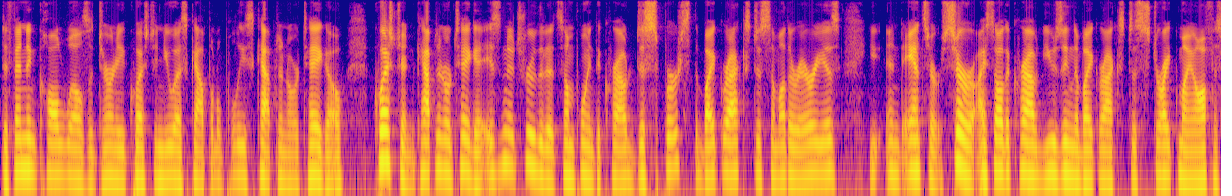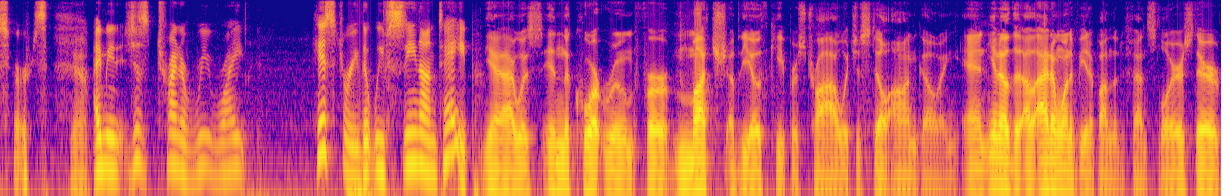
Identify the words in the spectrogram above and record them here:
defendant Caldwell's attorney questioned U.S. Capitol Police Captain Ortega. Question: Captain Ortega, isn't it true that at some point the crowd dispersed the bike racks to some other areas? And answer: Sir, I saw the crowd using the bike racks to strike my officers. Yeah. I mean, just trying to rewrite history that we've seen on tape. Yeah, I was in the courtroom for much of the Oath Keepers trial, which is still ongoing. And, you know, the, I don't want to beat up on the defense lawyers. They're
